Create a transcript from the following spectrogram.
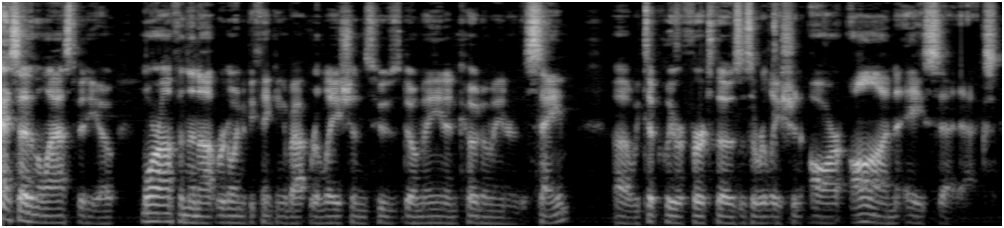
I said in the last video, more often than not we're going to be thinking about relations whose domain and codomain are the same. Uh, we typically refer to those as a relation R on a set X.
